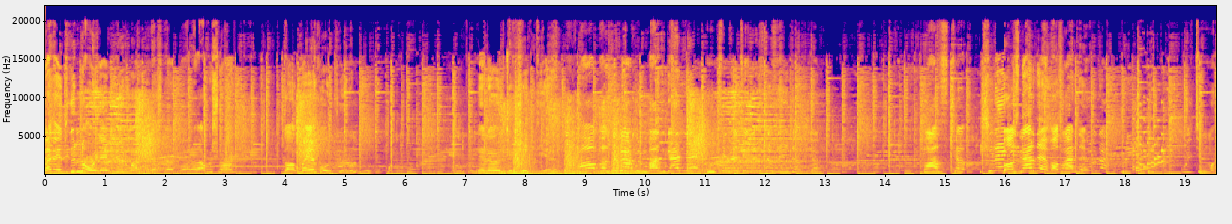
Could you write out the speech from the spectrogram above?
Ben Edgar'la oynayabiliyorum arkadaşlar bu arada ama şu an dalmaya korkuyorum. Beni öldürecek diye. Aa bazı gördüm. Baz gelme. Ultimate kızıyı Baz nerede? Baz nerede? Burada, Buraya git. Ultim var.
